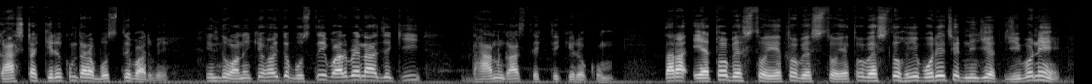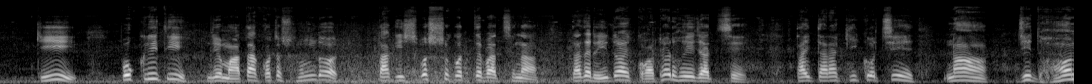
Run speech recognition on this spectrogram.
গাছটা কীরকম তারা বসতে পারবে। কিন্তু অনেকে হয়তো বুঝতেই পারবে না যে কি ধান গাছ দেখতে কীরকম। তারা এত ব্যস্ত এত ব্যস্ত এত ব্যস্ত হয়ে পড়েছে নিজের জীবনে কি প্রকৃতি যে মাতা কত সুন্দর তাকে স্পর্শ করতে পারছে না, তাদের হৃদয় কঠোর হয়ে যাচ্ছে। তাই তারা কি করছে? না, যে ধন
